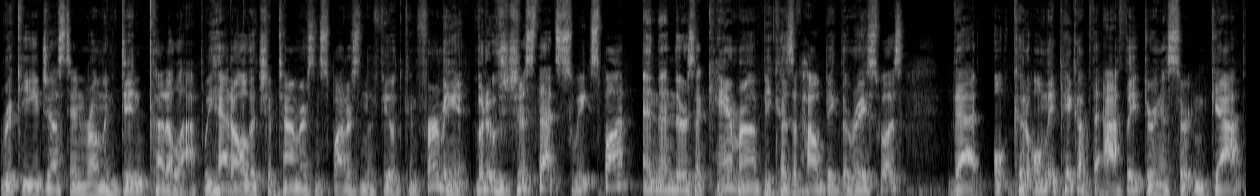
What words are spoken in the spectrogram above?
Ricky, Justin, Roman didn't cut a lap. We had all the chip timers and spotters in the field confirming it. But it was just that sweet spot. And then there's a camera because of how big the race was that could only pick up the athlete during a certain gap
